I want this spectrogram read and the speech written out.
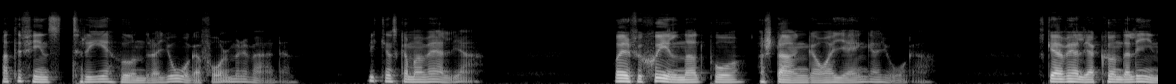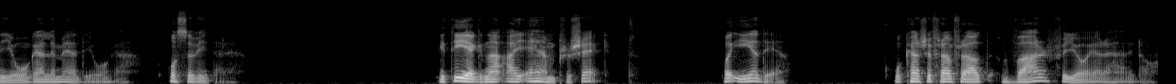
att det finns 300 yogaformer i världen. Vilken ska man välja? Vad är det för skillnad på ashtanga och ayenga yoga? Ska jag välja kundalini-yoga eller medyoga? Och så vidare. Mitt egna I am-projekt. Vad är det? Och kanske framförallt, varför gör jag det här idag?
